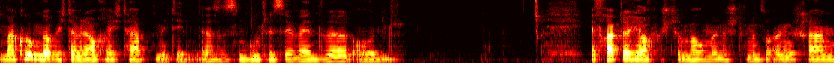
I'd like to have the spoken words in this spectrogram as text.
mal gucken, ob ich damit auch recht habe, mit dem, dass es ein gutes Event wird und ihr fragt euch auch bestimmt, warum meine Stimme so angeschlagen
